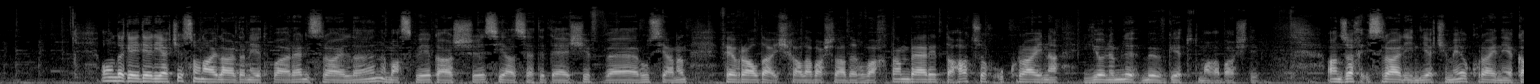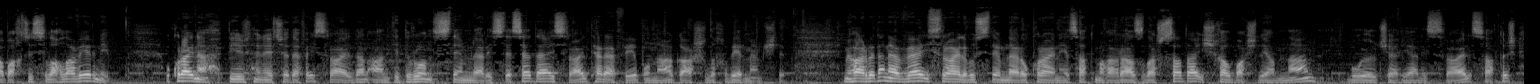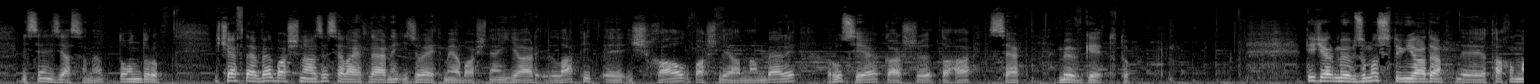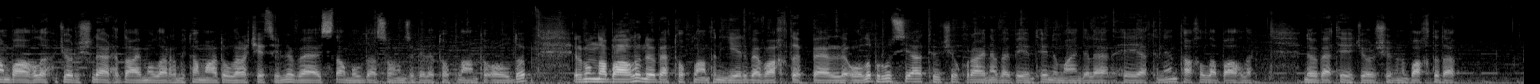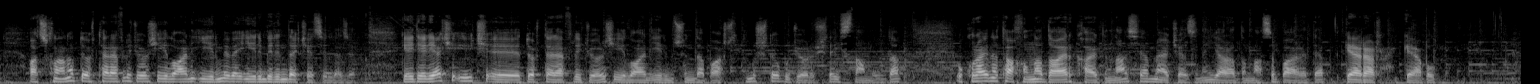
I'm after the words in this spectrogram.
Onu da qeyd eləyək ki, son aylardan etibarən İsrailin Moskvaya qarşı siyasəti dəyişib və Rusiyanın fevralda işğala başladığı vaxtdan bəri daha çox Ukrayna yönümlü mövqe tutmağa başlayıb. Ancaq İsrail indiyə kimi Ukraynaya qabaqçı silahlar verməyib. Ukrayna bir neçə dəfə İsraildən antidron sistemləri istəsə də, İsrail tərəfi buna qarşılıq verməmişdi. Müharibədən əvvəl İsrail bu sistemləri Ukraynaya satmağa razılaşsa da, işğal başlayandan bu ölkə, yəni İsrail satış lisenziyasını dondurub. İki həftə əvvəl baş nazir səlahiyyətlərini icra etməyə başlayan Yar Lapid e, işğal başlayandan bəri Rusiyaya qarşı daha sərt mövqe tutub. Digər mövzumuz dünyada e, taxılla bağlı görüşlər daimi olaraq mütəmadi olaraq keçirilir və İstanbulda sonuncu belə toplantı oldu. Bununla bağlı növbət toplantının yeri və vaxtı bəlli olub. Rusiya, Türkiyə, Ukrayna və BMT nümayəndələr heyətinin taxılla bağlı növbəti görüşünün vaxtı da açıqlanıb. Dörd tərəfli görüş iyul ayının 20 və 21-də keçiriləcək. Qeyd eləyək ki, ilk e, dörd tərəfli görüş iyul ayının 23-də baş tutmuşdu. Bu görüşdə İstanbulda Ukrayna taxılına dair koordinasiya mərkəzinin yaradılması barədə qərar qəbul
